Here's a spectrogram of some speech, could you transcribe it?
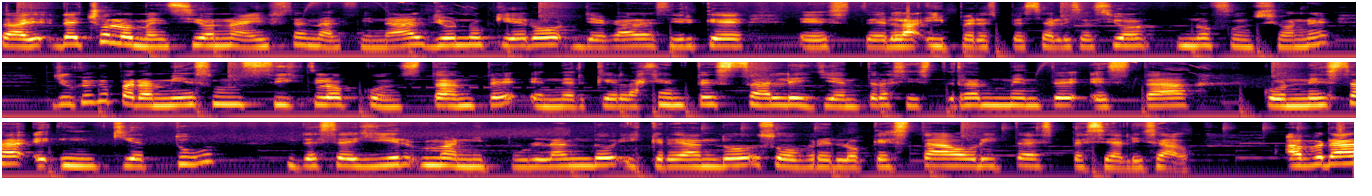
De hecho lo menciona Einstein al final. Yo no quiero llegar a decir que este, la hiperespecialización no funcione. Yo creo que para mí es un ciclo constante en el que la gente sale y entra si realmente está con esa inquietud de seguir manipulando y creando sobre lo que está ahorita especializado. Habrá,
